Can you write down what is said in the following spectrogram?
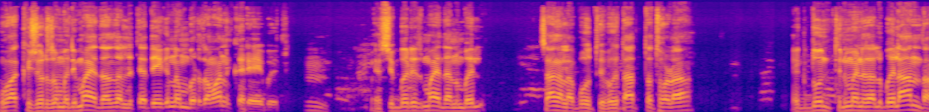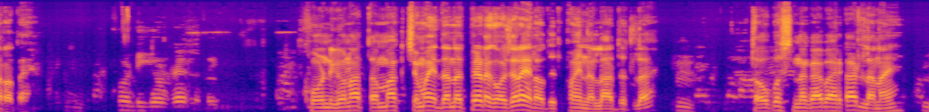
वाकेश्वरचं मध्ये मैदान झालं त्यात एक नंबरचा मानकरी आहे बैल. हम्म. अशी बरीच मैदान बैल चांगला पोहतोय फक्त आता थोडा एक दोन तीन महिने झालं बैल अंधारात आहे. खोंड घेऊन आता मागच्या मैदानात पेडगावच्या राहिला होता फायनल आदतला. हम्म. तेव्हापासून काय बाहेर काढला नाही.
